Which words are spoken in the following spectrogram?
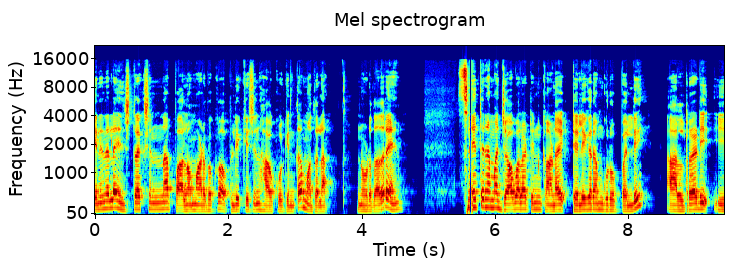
ಏನೇನೆಲ್ಲ ಇನ್ಸ್ಟ್ರಕ್ಷನ್ನ ಫಾಲೋ ಮಾಡಬೇಕು ಅಪ್ಲಿಕೇಶನ್ ಹಾಕೋಕ್ಕಿಂತ ಮೊದಲ. ನೋಡೋದಾದರೆ ಸ್ನೇಹಿತರೆ, ನಮ್ಮ ಜಾಬ್ ಅಲರ್ಟ್ ಇನ್ ಕಾಂಡ ಟೆಲಿಗ್ರಾಮ್ ಗ್ರೂಪಲ್ಲಿ ಆಲ್ರೆಡಿ ಈ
